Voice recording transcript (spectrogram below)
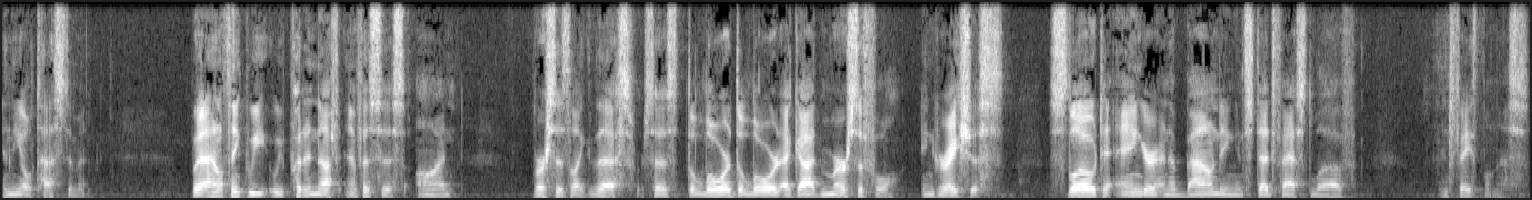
in the Old Testament. But I don't think we, we put enough emphasis on verses like this, where it says, The Lord, the Lord, a God merciful and gracious, slow to anger and abounding in steadfast love and faithfulness.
